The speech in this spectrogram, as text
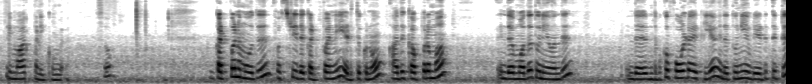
இப்படி மார்க் பண்ணிக்கோங்க. ஸோ கட் பண்ணும்போது ஃபஸ்ட்டு இதை கட் பண்ணி எடுத்துக்கணும். அதுக்கப்புறமா இந்த மொத துணியை வந்து இந்த இந்த பக்கம் ஃபோல்டாக இருக்கு இல்லையா? இந்த துணியை இப்படி எடுத்துட்டு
